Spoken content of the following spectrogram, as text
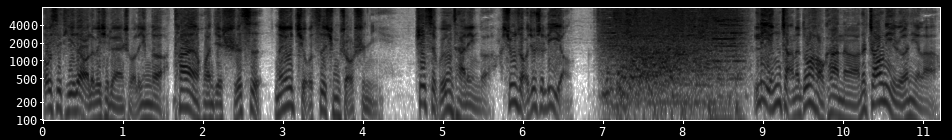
OCT 在我的微信留言说了：“英哥，探案环节十次，能有九次凶手是你。这次不用猜了，英哥，凶手就是丽颖。丽颖长得多好看呢，她招你惹你了？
